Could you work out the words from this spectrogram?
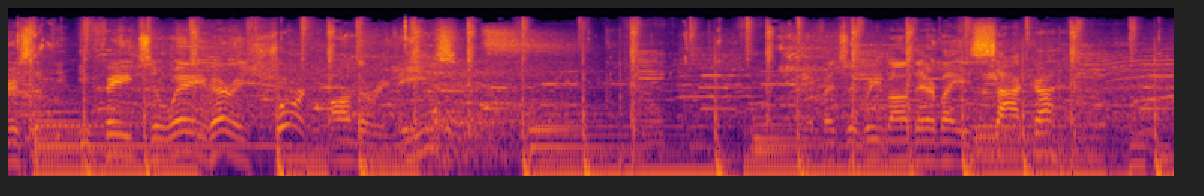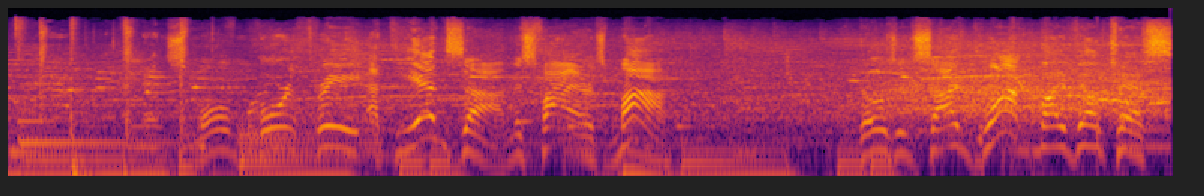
Here's the, he fades away very short on the release. Defensive rebound there by Isaka. And small 4-3 at the Enza. Misfires. Ma goes inside, blocked by Velchez.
